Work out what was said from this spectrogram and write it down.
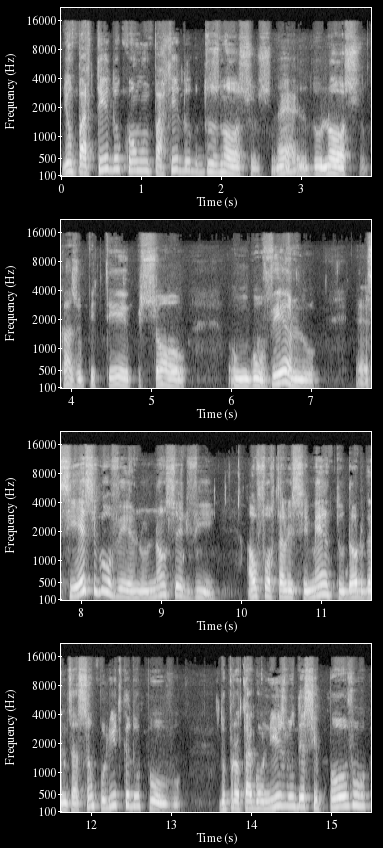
de um partido como um partido dos nossos, né? do nosso, caso o PT, o PSOL, um governo, é, se esse governo não servir ao fortalecimento da organização política do povo, do protagonismo desse povo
